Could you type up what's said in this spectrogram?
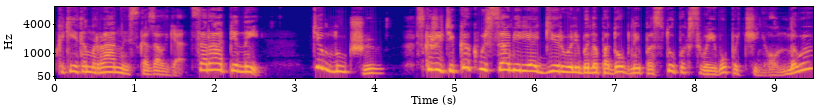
«Какие там раны?» — сказал я. «Царапины!» «Тем лучше. Скажите, как вы сами реагировали бы на подобный поступок своего подчиненного?»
